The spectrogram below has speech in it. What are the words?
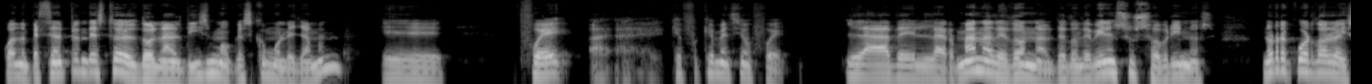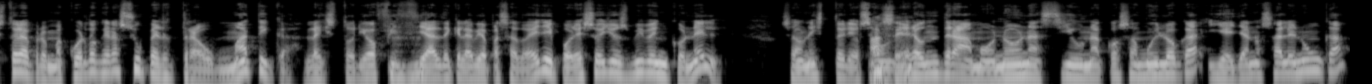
cuando empecé a aprender esto del donaldismo, que es como le llaman, eh, fue, ¿qué, fue, ¿qué mención fue? La de la hermana de Donald, de donde vienen sus sobrinos. No recuerdo la historia, pero me acuerdo que era súper traumática la historia oficial de que le había pasado a ella y por eso ellos viven con él. O sea, una historia, o sea, Ah, un- ¿sí? era un dramonón así, una cosa muy loca y ella no sale nunca,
